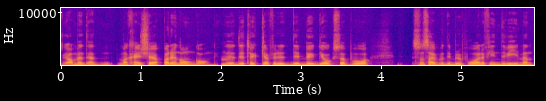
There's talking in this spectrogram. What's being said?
Ja, men eh, man kan ju köpa det någon gång. Mm. Det, det, tycker jag, för det, det bygger också på, som sagt, det beror på vad det är för individ, men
